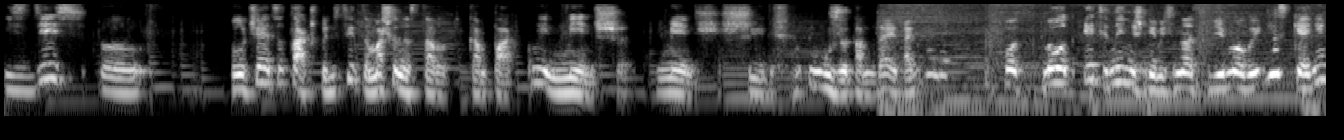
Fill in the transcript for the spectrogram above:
И здесь э, получается так, что действительно машины станут компактнее, меньше, меньше, шире, уже там, да, и так далее. Вот. Но вот эти нынешние 18-дюймовые диски, они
